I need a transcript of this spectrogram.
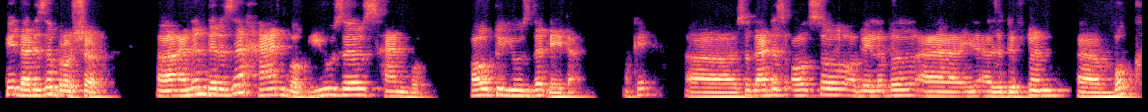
Okay, that is a brochure. Uh, and then there is a handbook, user's handbook, how to use the data. Okay, uh, so that is also available uh, as a different uh, book.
